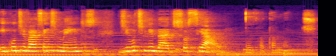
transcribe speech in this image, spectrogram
e cultivar sentimentos de utilidade social. Exatamente.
